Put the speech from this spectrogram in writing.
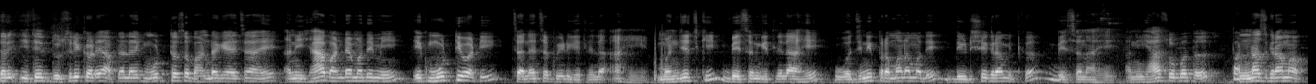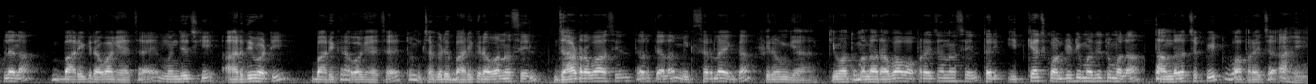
तर इथे दुसरीकडे आपल्याला एक मोठंसं भांडं घ्यायचं आहे आणि ह्या भांड्यामध्ये मी एक मोठी वाटी चण्याचं पीठ घेतलेलं आहे. म्हणजेच की बेसन घेतलेलं आहे. वजनी प्रमाणामध्ये दीडशे ग्राम इतकं बेसन आहे. आणि ह्यासोबतच पन्नास ग्राम आपल्याला बारीक रवा घ्यायचा आहे. म्हणजेच की अर्धी वाटी बारीक रवा घ्यायचा आहे. तुमच्याकडे बारीक रवा नसेल जाड रवा असेल तर त्याला मिक्सरला एकदा फिरवून घ्या. किंवा तुम्हाला रवा वापरायचा नसेल तर इतक्याच क्वांटिटीमध्ये तुम्हाला तांदळाचं पीठ वापरायचं आहे.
